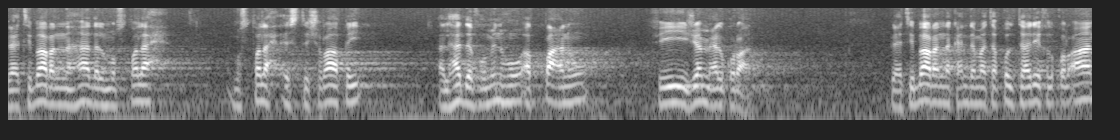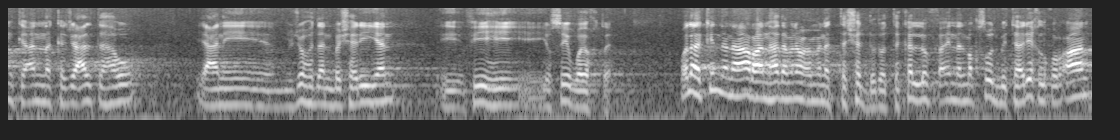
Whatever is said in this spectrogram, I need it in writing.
باعتبار أن هذا المصطلح مصطلح استشراقي الهدف منه الطعن في جمع القرآن. باعتبار أنك عندما تقول تاريخ القرآن كأنك جعلته يعني جهدا بشريا فيه يصيب ويخطئ. ولكن أنا أرى أن هذا نوع من التشدد والتكلف فإن المقصود بتاريخ القرآن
